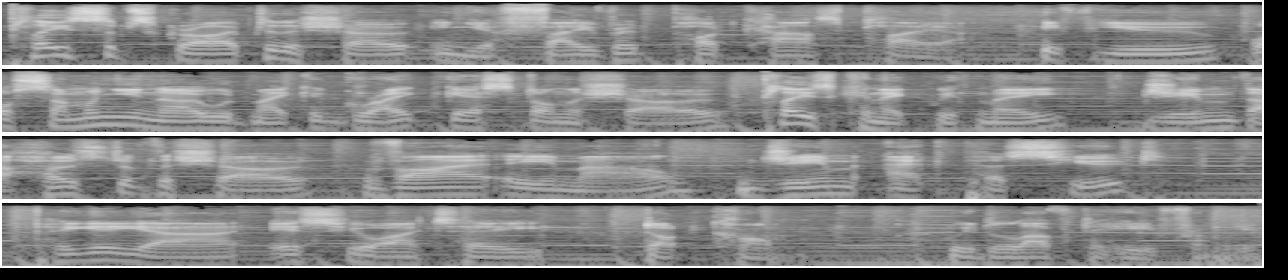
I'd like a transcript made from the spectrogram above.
please subscribe to the show in your favourite podcast player. If you or someone you know would make a great guest on the show, please connect with me Jim, the host of the show, via email jim at persuit, P-E-R-S-U-I-T dot com. We'd love to hear from you.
